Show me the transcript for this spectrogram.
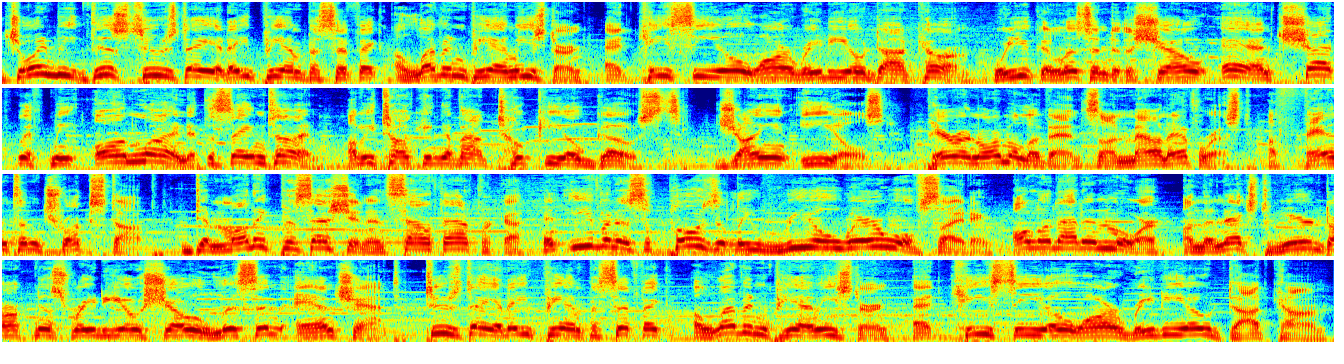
Join me this Tuesday at 8 p.m. Pacific, 11 p.m. Eastern at kcorradio.com where you can listen to the show and chat with me online at the same time. I'll be talking about Tokyo ghosts, giant eels, paranormal events on Mount Everest, a phantom truck stop, demonic possession in South Africa, and even a supposedly real werewolf sighting. All of that and more on the next Weird Darkness radio show Listen and Chat, Tuesday at 8 p.m. Pacific, 11 p.m. Eastern at kcorradio.com.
